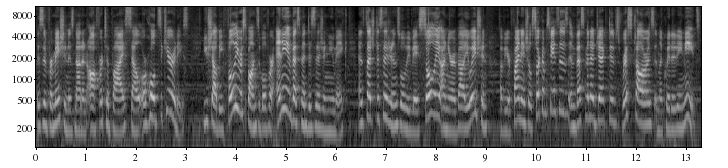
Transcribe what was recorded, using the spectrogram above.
This information is not an offer to buy, sell, or hold securities. You shall be fully responsible for any investment decision you make, and such decisions will be based solely on your evaluation of your financial circumstances, investment objectives, risk tolerance, and liquidity needs.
